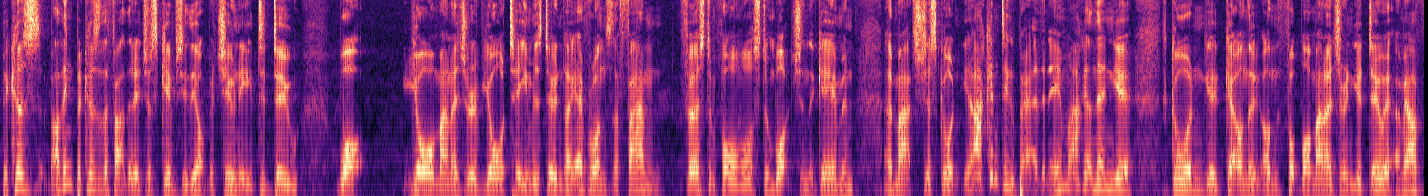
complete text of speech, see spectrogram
because I think because of the fact that it just gives you the opportunity to do what your manager of your team is doing. Like everyone's the fan first and foremost and watching the game and a match just going, yeah, I can do better than him. I can, and then you go and you get on the on the football manager and you do it. I mean, I've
